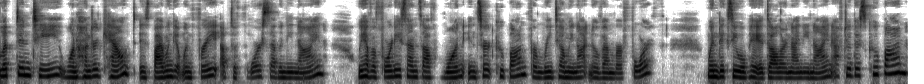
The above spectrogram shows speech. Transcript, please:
Lipton tea 100 count is buy one get one free up to 4.79. We have a 40 cents off one insert coupon from Retail Me Not November 4th. Winn-Dixie will pay $1.99 after this coupon,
